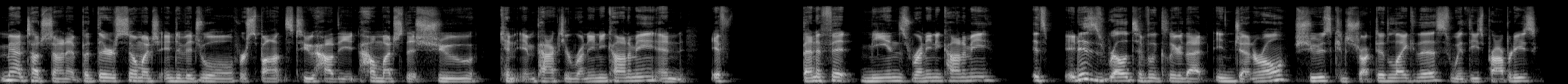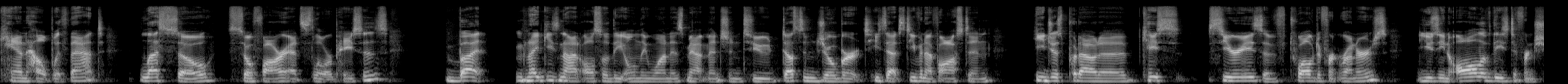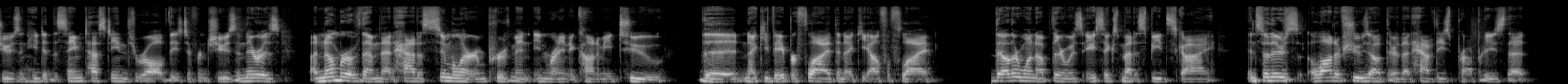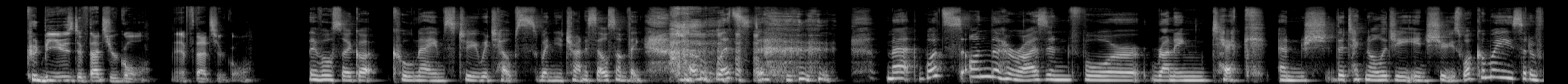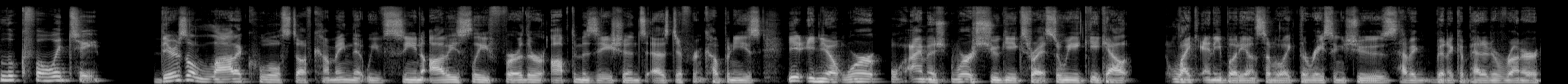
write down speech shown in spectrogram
Matt touched on it, but there's so much individual response to how the how much this shoe can impact your running economy, and if benefit means running economy, it's it is relatively clear that in general, shoes constructed like this with these properties can help with that. Less so so far at slower paces, but Nike's not also the only one, as Matt mentioned. To Dustin Joubert. he's at Stephen F. Austin. He just put out a case series of 12 different runners using all of these different shoes and he did the same testing through all of these different shoes and there was a number of them that had a similar improvement in running economy to the Nike Vaporfly, the Nike Alphafly. The other one up there was Asics Metaspeed Sky. And so there's a lot of shoes out there that have these properties that could be used if that's your goal, if that's your goal. They've also got cool names too, which helps when you're trying to sell something. Um, let's, Matt, what's on the horizon for running tech and sh- the technology in shoes? What can we sort of look forward to? There's a lot of cool stuff coming that we've seen. Obviously, further optimizations as different companies. You, you know, we're I'm a we're shoe geeks, right? So we geek out like anybody on some of like the racing shoes, having been a competitive runner.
